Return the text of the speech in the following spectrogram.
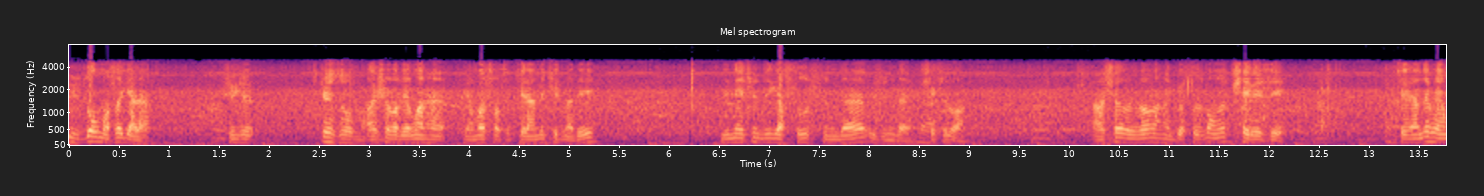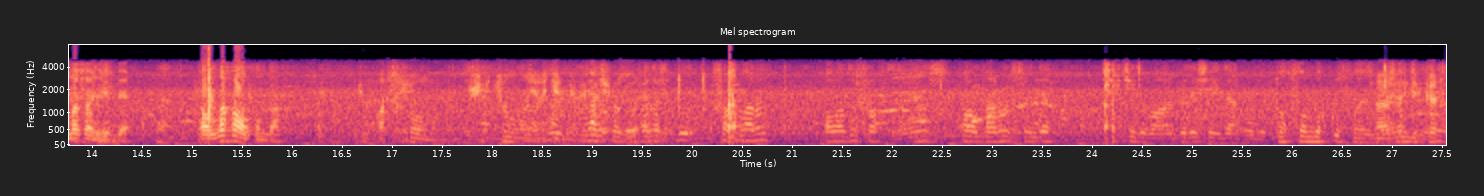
Üstdə olmasa gələr. Çünki Göz olmaz. Ayşə radiyallahu anh Peyğəmbər sallallahu girəndə girmədi. İndi nə üçündür? Yastığı üstündə, üzündə şəkil var. Ayşə radiyallahu anh götürdü, onu çevirdi. Çevirəndə Peyğəmbər sallallahu girdi. Allah altında. Açıqlı olmur. Şəkil olan yerə girmir. Bu uşaqların balaca uşaqdır. Paltarın üstündə şəkili var, belə şeylər olur. 99% Hərdən diqqət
